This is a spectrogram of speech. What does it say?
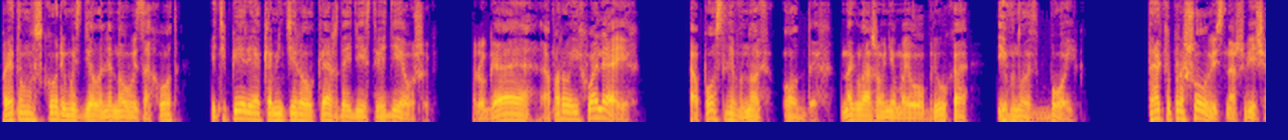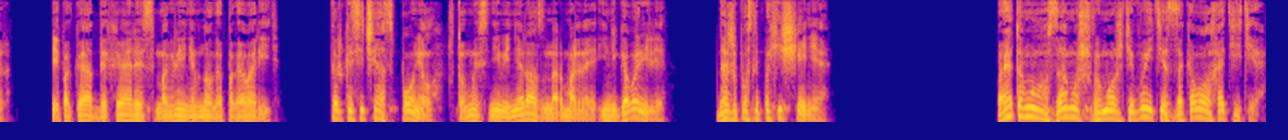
Поэтому вскоре мы сделали новый заход, и теперь я комментировал каждое действие девушек, ругая, а порой и хваля их. А после вновь отдых, наглаживание моего брюха и вновь бой. Так и прошел весь наш вечер. И пока отдыхали, смогли немного поговорить. Только сейчас понял, что мы с ними ни разу нормально и не говорили, даже после похищения. Поэтому замуж вы можете выйти за кого хотите.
